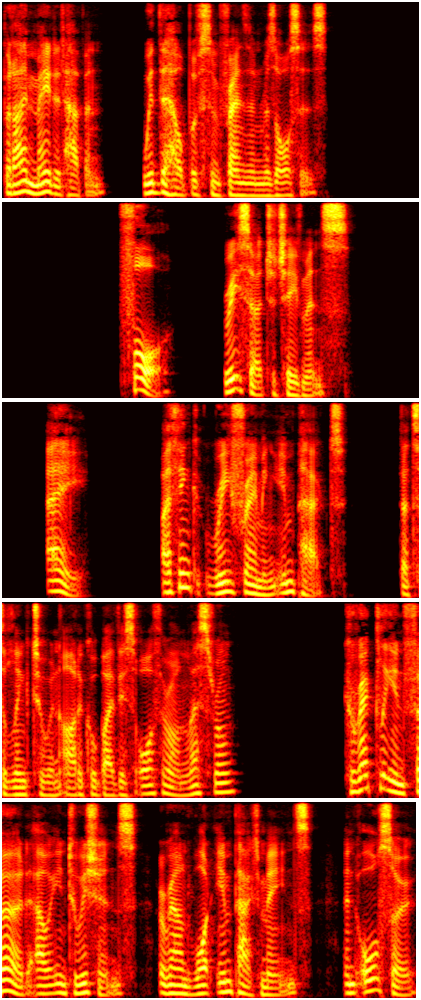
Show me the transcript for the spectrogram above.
but I made it happen, with the help of some friends and resources. 4. Research achievements. A. I think reframing impact, that's a link to an article by this author on Less Wrong, correctly inferred our intuitions around what impact means, and also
